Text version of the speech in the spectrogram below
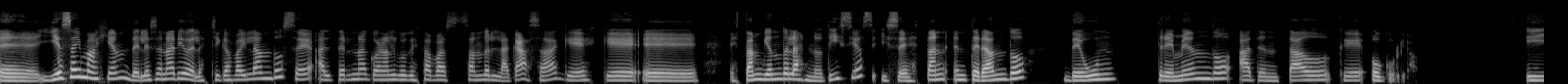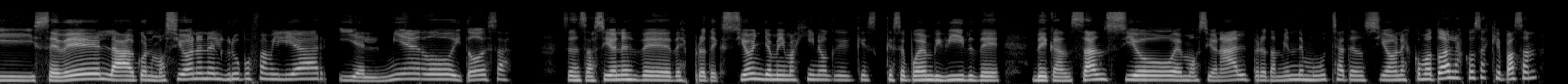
Eh, y esa imagen del escenario de las chicas bailando se alterna con algo que está pasando en la casa, que es que eh, están viendo las noticias y se están enterando de un tremendo atentado que ocurrió. Y se ve la conmoción en el grupo familiar y el miedo y todas esas sensaciones de desprotección, yo me imagino que, que, que se pueden vivir de, de cansancio emocional, pero también de mucha tensión. Es como todas las cosas que pasan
